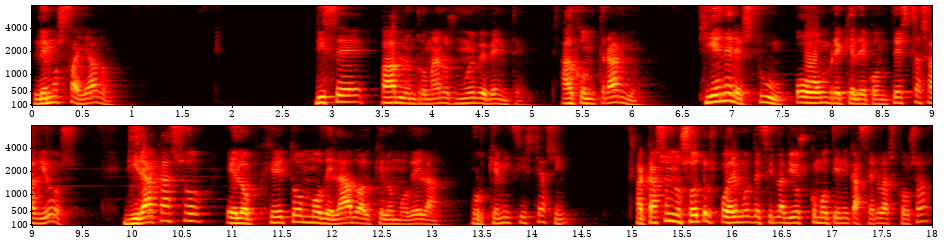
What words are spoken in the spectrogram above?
Le hemos fallado. Dice Pablo en Romanos 9:20, al contrario, ¿quién eres tú, oh hombre, que le contestas a Dios? ¿Dirá acaso el objeto modelado al que lo modela, ¿por qué me hiciste así? ¿Acaso nosotros podemos decirle a Dios cómo tiene que hacer las cosas?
